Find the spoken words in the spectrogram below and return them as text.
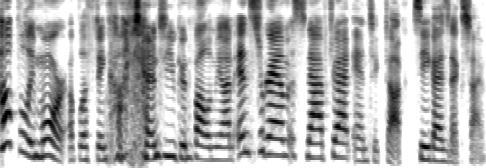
hopefully more uplifting content, you can follow me on Instagram, Snapchat, and TikTok. See you guys next time.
